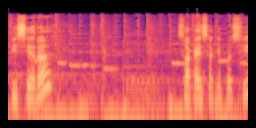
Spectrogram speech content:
पिसेर सकाइसकेपछि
